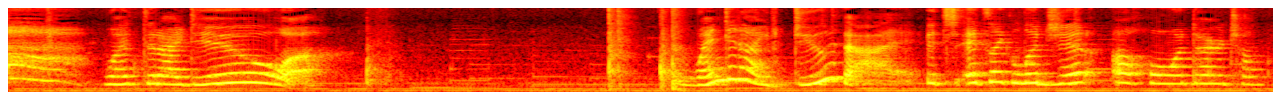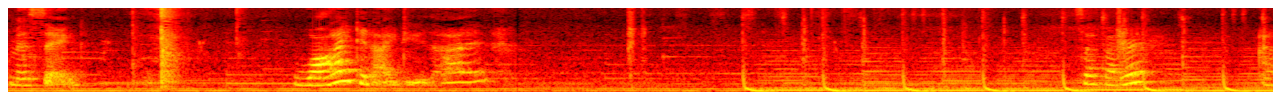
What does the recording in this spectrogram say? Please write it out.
what did I do? When did I do that? It's, it's like legit a whole entire chunk missing. Why did I do that? Is that better? Oh.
